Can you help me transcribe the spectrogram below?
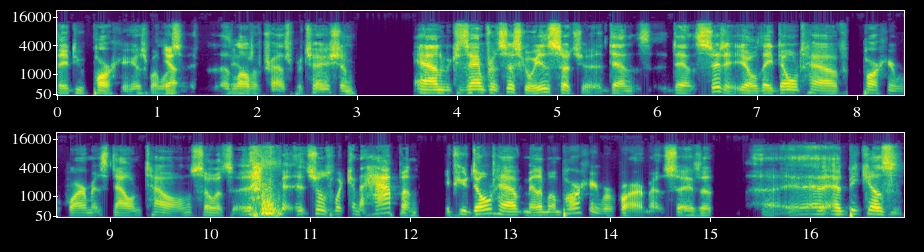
they do parking as well yep. as a lot of transportation. And because San Francisco is such a dense dense city, you know, they don't have parking requirements downtown, so it's it shows what can happen if you don't have minimum parking requirements. Say that, uh, and because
